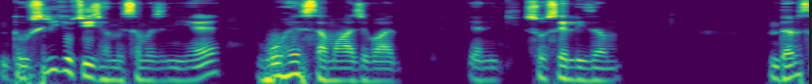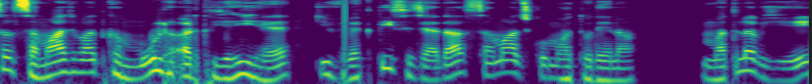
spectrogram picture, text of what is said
दूसरी जो चीज़ हमें समझनी है, वो है समाजवाद, यानी कि सोशलिज्म। दरअसल समाजवाद का मूल अर्थ यही है कि व्यक्ति से ज़्यादा समाज को महत्व देना। मतलब ये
